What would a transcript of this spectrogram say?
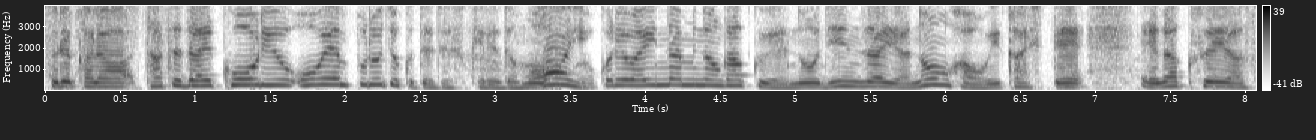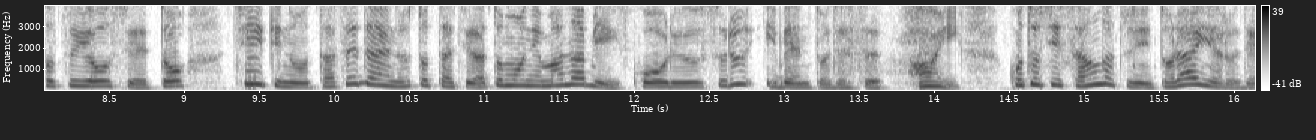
それから多世代交流応援プロジェクトですけれども、はいこれは稲美野学園の人材やノウハウを生かしてえー学生や卒業生と地域の多世代の人たちが共に学び交流するイベントです。はい。今年3月にトライアルえで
